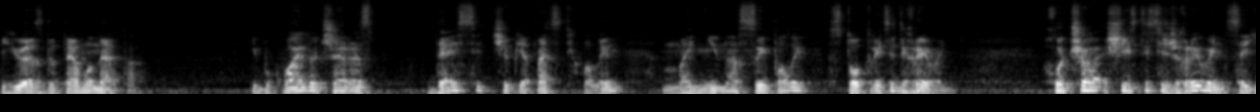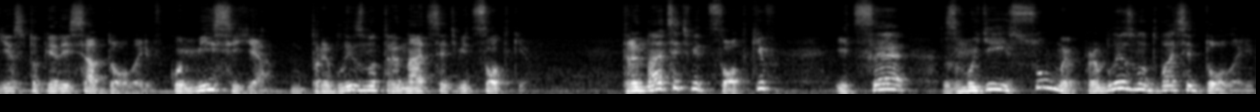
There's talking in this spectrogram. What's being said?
USDT монета. І буквально через 10 чи 15 хвилин мені насипали 130 гривень. Хоча 6 тисяч гривень це є 150 доларів. Комісія приблизно 13%. 13% і це з моєї суми приблизно 20 доларів.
